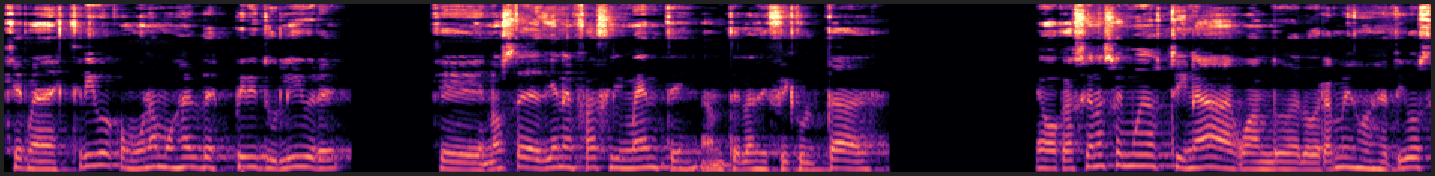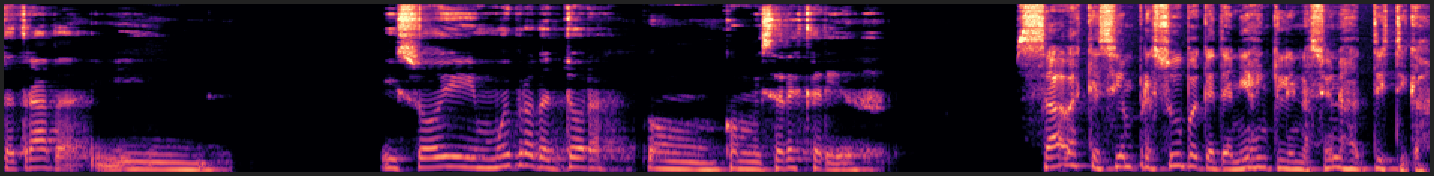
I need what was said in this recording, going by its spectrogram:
que me describo como una mujer de espíritu libre, que no se detiene fácilmente ante las dificultades. En ocasiones soy muy obstinada cuando de lograr mis objetivos se trata y, y soy muy protectora con, con mis seres queridos. Sabes que siempre supe que tenías inclinaciones artísticas.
